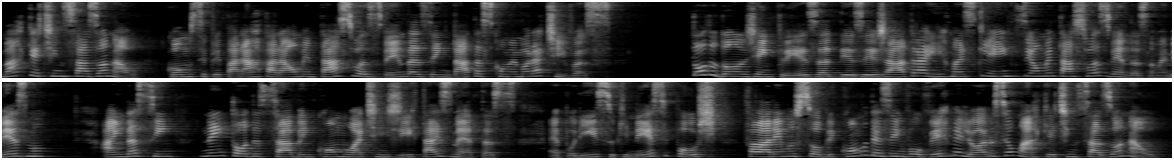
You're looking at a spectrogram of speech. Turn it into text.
Marketing sazonal. Como se preparar para aumentar suas vendas em datas comemorativas. Todo dono de empresa deseja atrair mais clientes e aumentar suas vendas, não é mesmo? Ainda assim, nem todos sabem como atingir tais metas. É por isso que nesse post falaremos sobre como desenvolver melhor o seu marketing sazonal.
